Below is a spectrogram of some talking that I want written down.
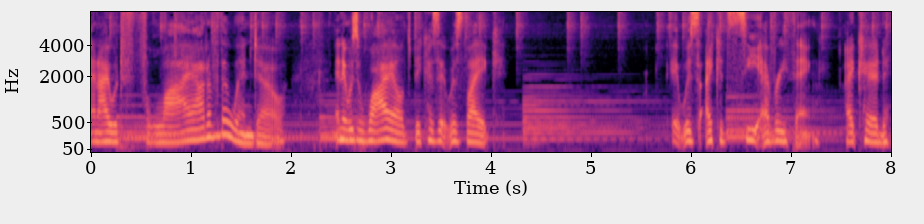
and I would fly out of the window. And it was wild because it was like, it was, I could see everything. I could,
